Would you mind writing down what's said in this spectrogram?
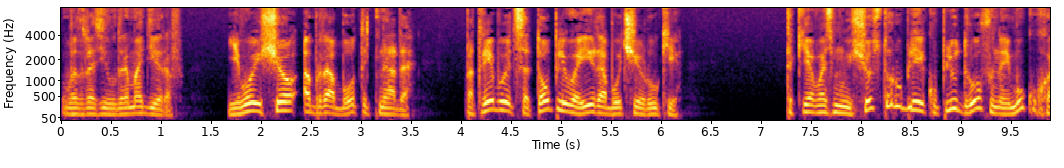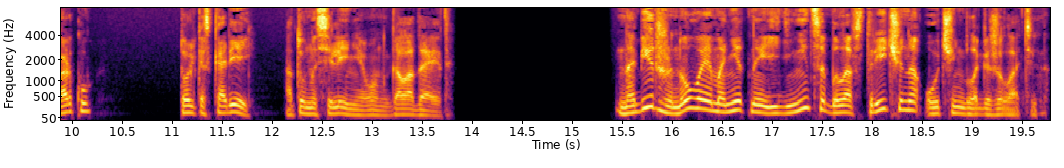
возразил Драмадеров. Его еще обработать надо. Потребуется топливо и рабочие руки. Так я возьму еще сто рублей, куплю дров и найму кухарку. Только скорей, а то население он голодает. На бирже новая монетная единица была встречена очень благожелательно.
